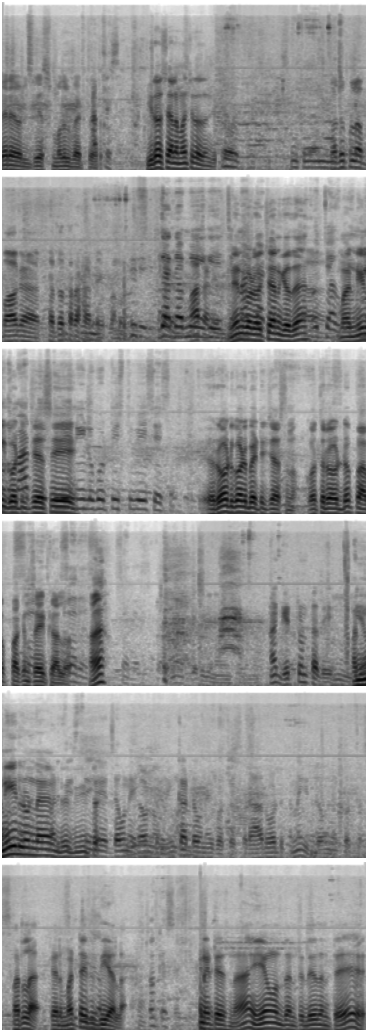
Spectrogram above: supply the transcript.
వేరే వాళ్ళు చేసి మొదలు పెడతారు. ఈరోజు చాలా మంచి రోజు అని చెప్పు. పొదుపులో బాగా పెద్ద తరహా టైప్ అన్నమాట. నేను కూడా వచ్చాను కదా మా నీళ్ళు కొట్టించేసి నీళ్ళు రోడ్డు కూడా పెట్టించేస్తున్నాం కొత్త రోడ్డు ప- పక్కన సైడ్ కాలువ. ఆ? గట్టి ఉంటుంది ఆ నీళ్ళు ఉన్నాయి. డౌన్ అయిపోతుంది. ఇంకా డౌన్ అయిపోతుంది సార్. ఆ రోడ్డు కన్నా ఇది డౌన్ అయిపోతుంది. పర్లా కానీ మట్టి అయితే తీయాలా? నెట్టేసిన ఏమవుద్దంటే లేదంటే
